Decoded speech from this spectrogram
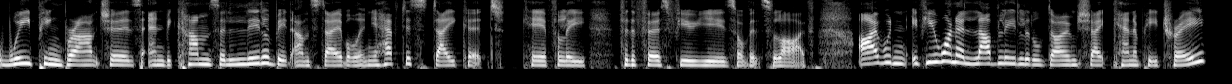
weeping branches and becomes a little bit unstable, and you have to stake it carefully for the first few years of its life. I wouldn't, if you want a lovely little dome shaped canopy tree,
